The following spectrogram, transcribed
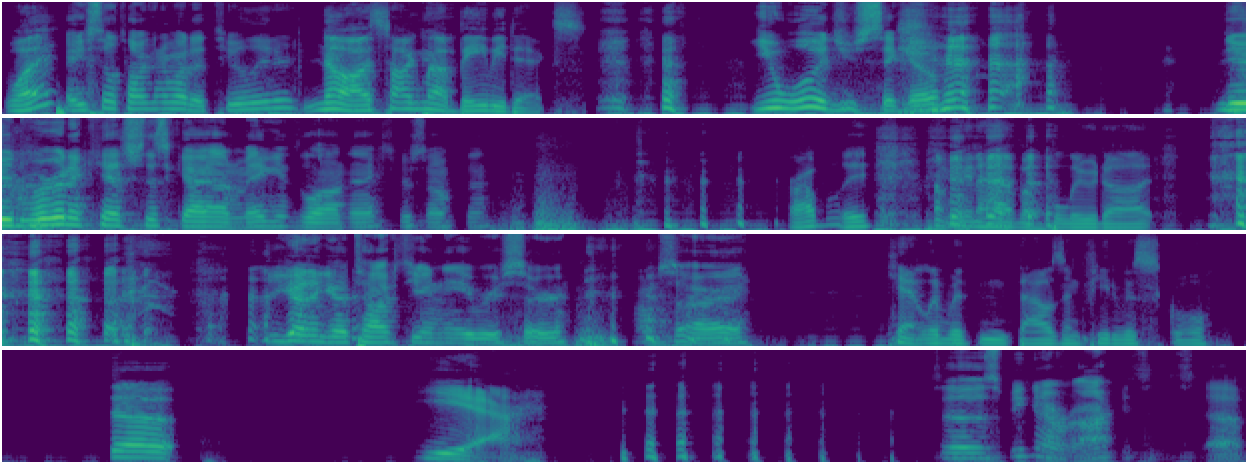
what? Are you still talking about a two liter? No, I was talking about baby dicks. You would, you sicko. Dude, we're gonna catch this guy on Megan's Law next or something. Probably. I'm gonna have a blue dot. you gotta go talk to your neighbor, sir. I'm sorry. Can't live within thousand feet of his school. So, yeah. So speaking of rockets and stuff,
